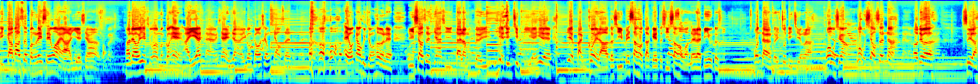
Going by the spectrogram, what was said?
邻家肉说饭咧洗碗的阿姨的声啦。啊了，伊是我问讲，哎、欸，阿姨啊，台南声是啥？伊讲高雄笑声。哎、欸，我感觉非常好呢，因为笑声真是台南的迄个人情味的迄个迄个反馈啦，就是要送互大家，就是送互外地来朋友，就是阮台南就是做热情啦。我有啥？我有笑声呐。哦对吧？是啦。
